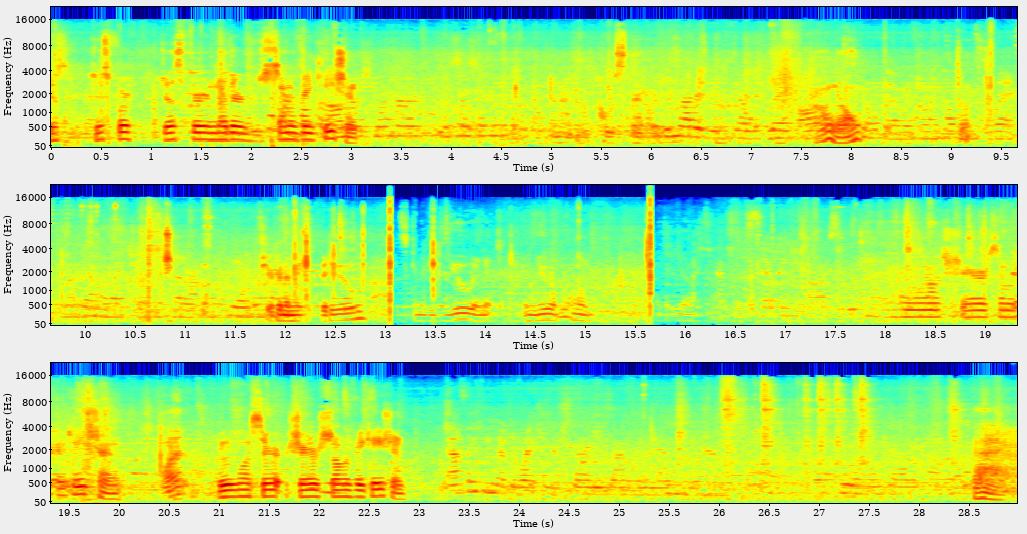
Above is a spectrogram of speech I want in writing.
Just just for just for another summer vacation. You're not gonna post that, are you? I don't know. If you're gonna make a video, it's gonna be you in it, and you alone. Nobody else. I want to share summer vacation. What? Really want to share, share summer vacation. I think you have to wait till your studies over oh,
